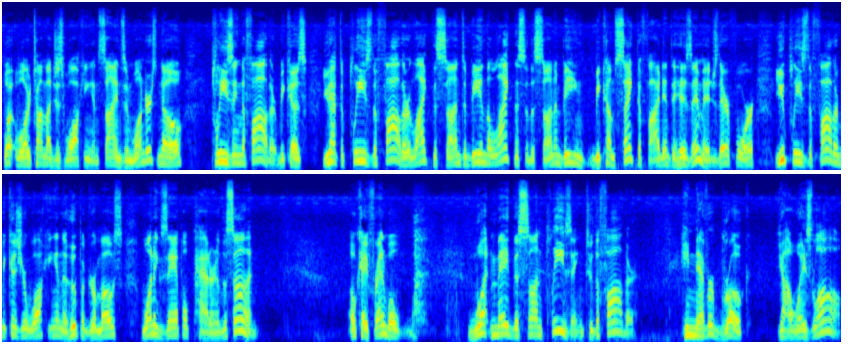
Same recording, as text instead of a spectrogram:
What? Well, are we talking about just walking in signs and wonders? No, pleasing the Father because you have to please the Father like the Son to be in the likeness of the Son and being become sanctified into his image. Therefore, you please the Father because you're walking in the hupogrammos, one example pattern of the Son. Okay, friend, well, what made the Son pleasing to the Father? He never broke Yahweh's law.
